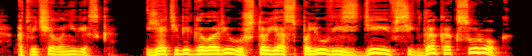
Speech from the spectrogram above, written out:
— отвечала невестка. «Я тебе говорю, что я сплю везде и всегда как сурок».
